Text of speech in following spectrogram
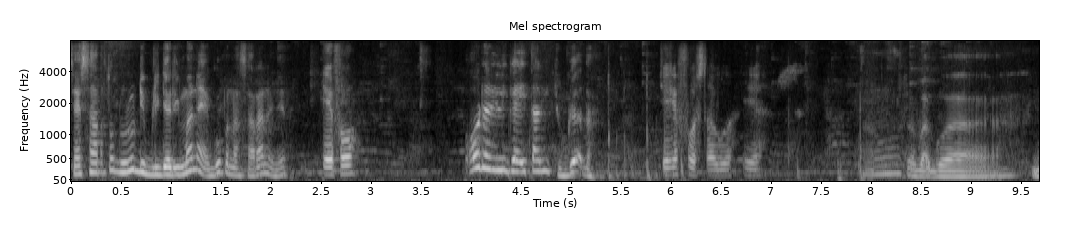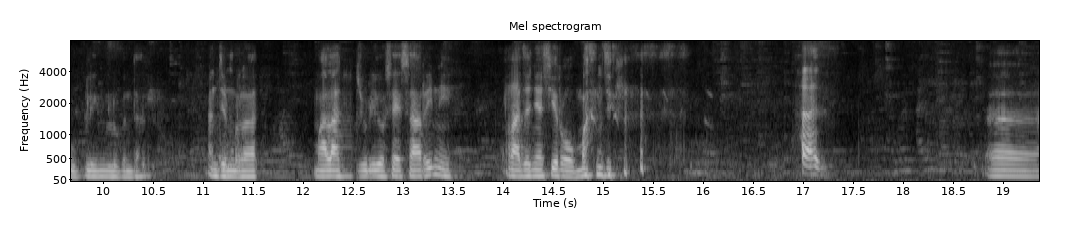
Cesar tuh dulu dibeli dari mana ya? Gue penasaran aja Evo, oh dari Liga Italia juga tuh Cevo tau gua, iya. oh, coba gue googling dulu bentar. Anjir malah malah Julio Cesar ini rajanya si Roma anjir. Eh,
